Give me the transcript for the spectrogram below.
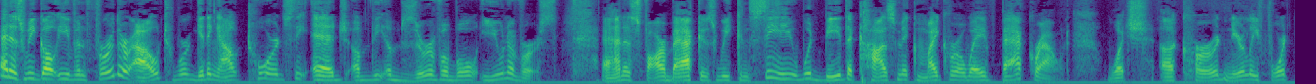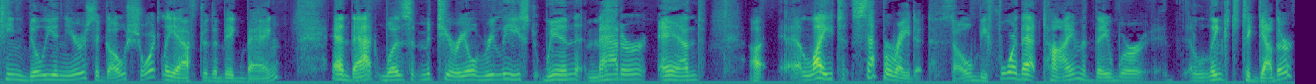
And as we go even further out, we're getting out towards the edge of the observable universe. And as far back as we can see would be the cosmic microwave background, which occurred nearly 14 billion years ago, shortly after the Big Bang. And that was material released when matter and uh, light separated. So before that time, they were linked together.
